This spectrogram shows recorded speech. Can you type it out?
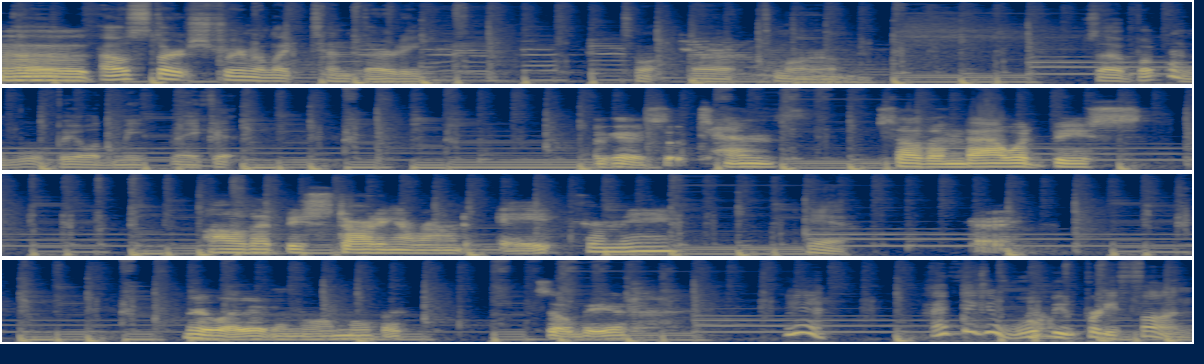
uh, uh, I'll start streaming like 10:30 to- uh, tomorrow. So Bookworm will be able to meet, make it. Okay, so tenth. So then that would be. Oh, that'd be starting around eight for me. Yeah. Okay. They're later than normal, but so be it. Yeah, I think it would be pretty fun.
